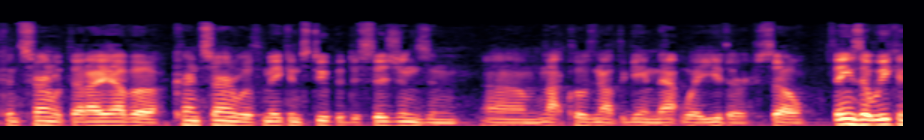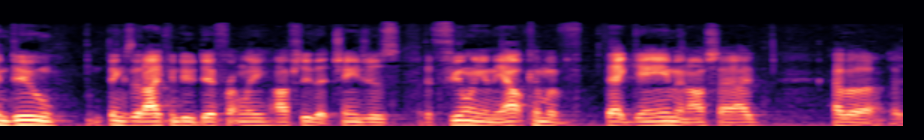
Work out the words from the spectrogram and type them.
concern with that. I have a concern with making stupid decisions and um, not closing out the game that way either. So things that we can do, things that I can do differently, obviously that changes the feeling and the outcome of that game. And obviously I have a, a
